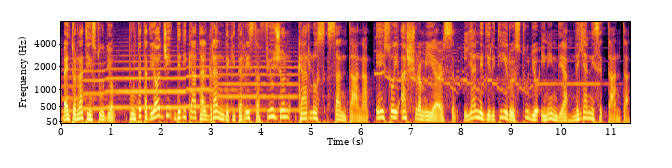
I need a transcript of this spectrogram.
Bentornati in studio. Puntata di oggi dedicata al grande chitarrista fusion Carlos Santana e ai suoi ashram years, gli anni di ritiro e studio in India negli anni 70.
